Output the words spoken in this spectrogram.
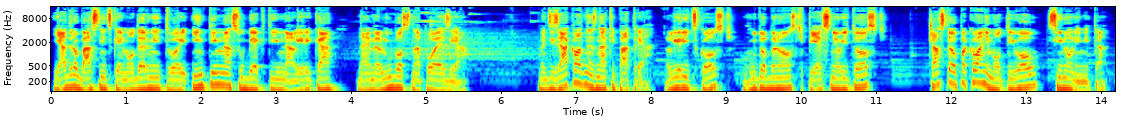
Jadro básnickej moderny tvorí intimná subjektívna lyrika, najmä ľúbostná poézia. Medzi základné znaky patria lirickosť, hudobnosť, piesňovitosť, časté opakovanie motivov, synonymita –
